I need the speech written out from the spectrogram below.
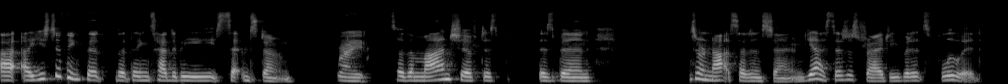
I, I used to think that that things had to be set in stone. Right. So the mind shift has has been things are not set in stone. Yes, there's a strategy, but it's fluid.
